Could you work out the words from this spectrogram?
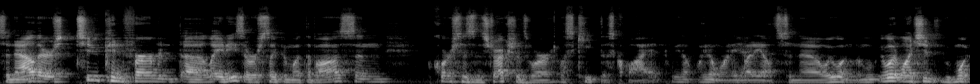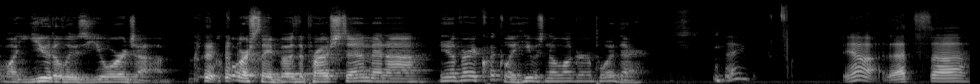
So now there's two confirmed uh, ladies that were sleeping with the boss, and of course his instructions were, "Let's keep this quiet. We don't we don't want anybody else to know. We wouldn't we wouldn't want you wouldn't want you to lose your job." of course, they both approached him, and uh, you know very quickly he was no longer employed there. Hey, yeah, that's uh,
